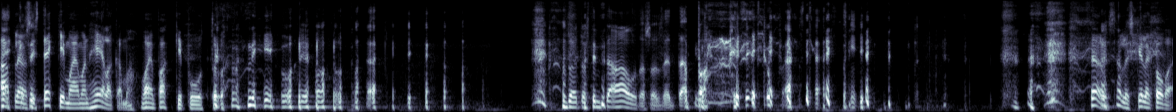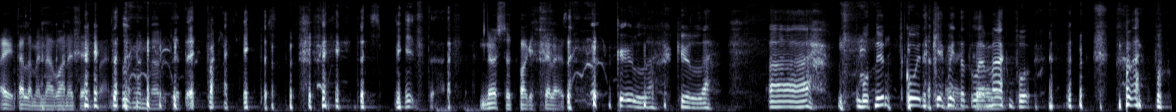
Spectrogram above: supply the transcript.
Apple on siis tekkimaailman helkama, vain pakki puuttuu. niin voi olla. Toivottavasti mitä autossa on sentään pakki, sit kun päästään siihen. Se olisi, se olisi kyllä kova. Ei, tällä mennään vaan eteenpäin. tällä mennään nyt eteenpäin. Ei tässä, ei tässä mitään. Nössöt pakittelee se. kyllä, kyllä. Äh, Mutta nyt kuitenkin, mitä tulee MacBook, MacBook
